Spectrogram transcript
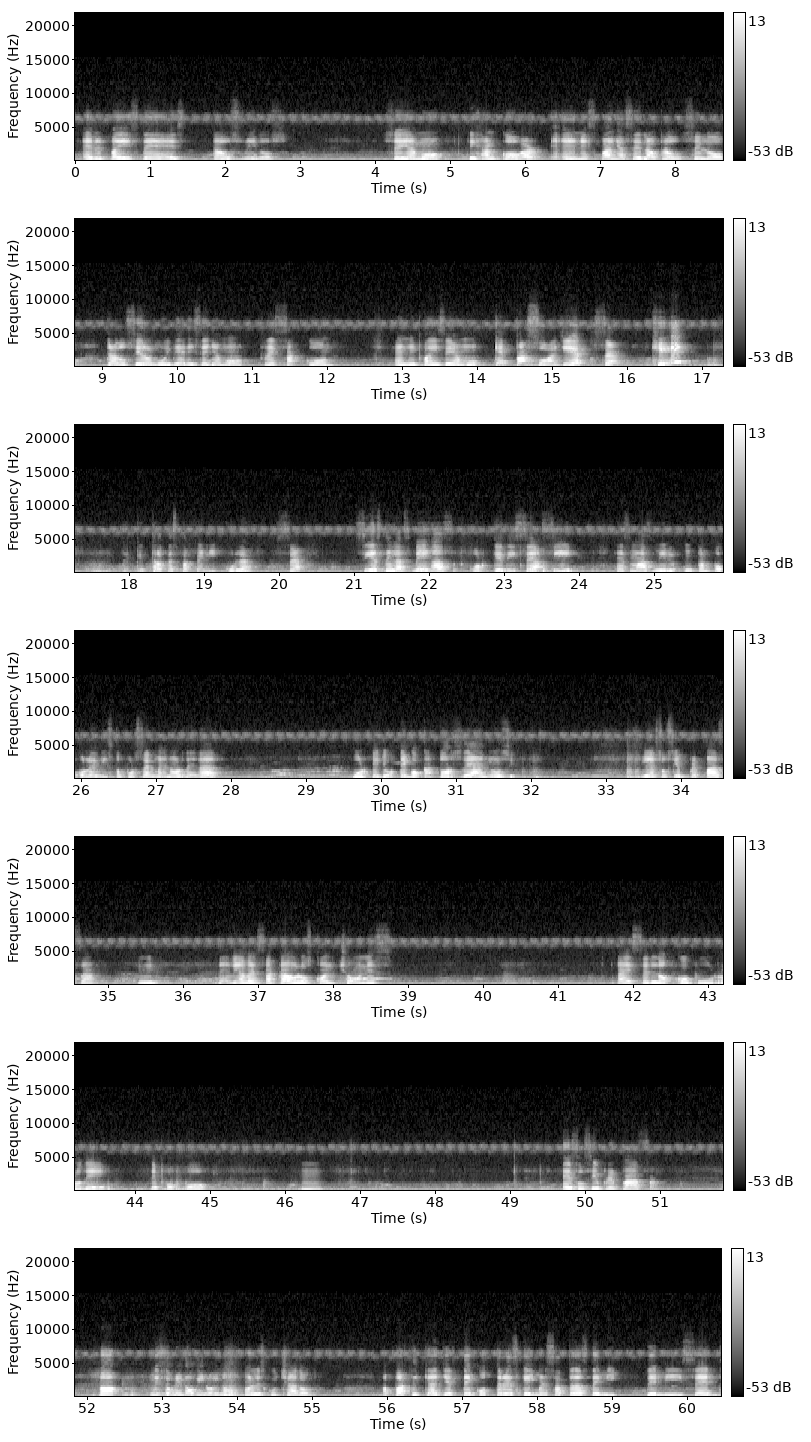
En el país de Estados Unidos se llamó The Hangover. En España se, se lo traducieron muy bien y se llamó Resacón. En mi país se llamó ¿Qué pasó ayer? O sea, ¿qué? ¿De qué trata esta película? O sea, si es de Las Vegas, ¿por qué dice así? Es más, ni, tampoco lo he visto por ser menor de edad. Porque yo tengo 14 años y, y eso siempre pasa. Mm, debí haber sacado los colchones. A ese loco burro de, de popó. Mm. Eso siempre pasa. No, mi sobrino vino y no, no lo escucharon. Aparte que ayer tengo tres gamers atrás de mi, de mi set.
